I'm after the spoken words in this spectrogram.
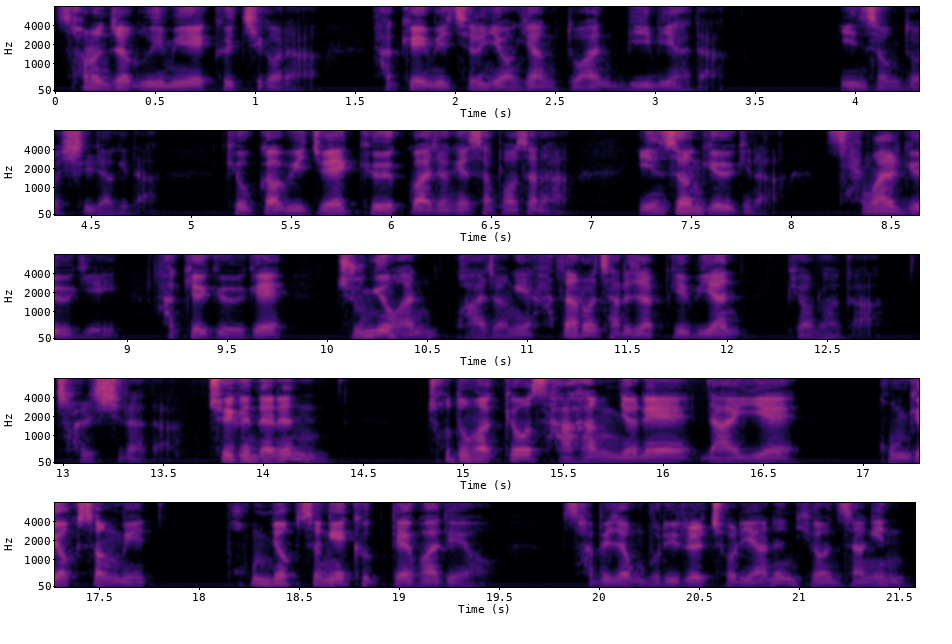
선언적 의미에 그치거나 학교에 미치는 영향 또한 미미하다. 인성도 실력이다. 교과 위주의 교육 과정에서 벗어나 인성교육이나 생활교육이 학교 교육의 중요한 과정의 하나로 자리 잡기 위한 변화가 절실하다. 최근에는 초등학교 4학년의 나이에 공격성 및 폭력성이 극대화되어 사회적 무리를 초래하는 현상인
